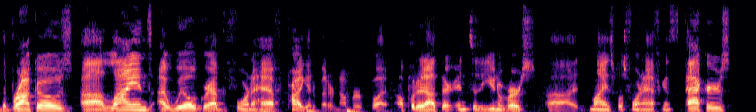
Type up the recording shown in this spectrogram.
the Broncos. Uh, Lions, I will grab the four and a half, probably get a better number, but I'll put it out there into the universe. Uh, Lions plus four and a half against the Packers.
